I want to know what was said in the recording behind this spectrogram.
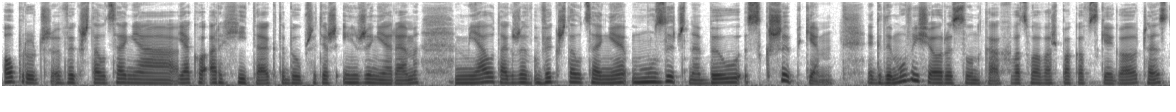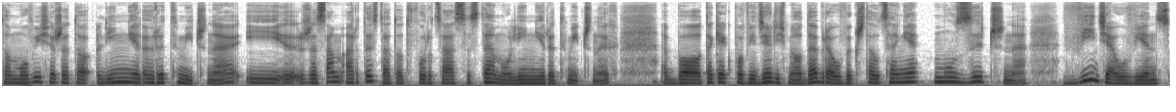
oprócz wykształcenia jako architekt, był przecież inżynierem, miał także wykształcenie muzyczne, był skrzypkiem. Gdy mówi się o rysunkach Wacława Szpakowskiego, często mówi się, że to linie rytmiczne i że sam artysta to twórca systemu linii rytmicznych bo tak jak powiedzieliśmy, odebrał wykształcenie muzyczne. Widział więc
